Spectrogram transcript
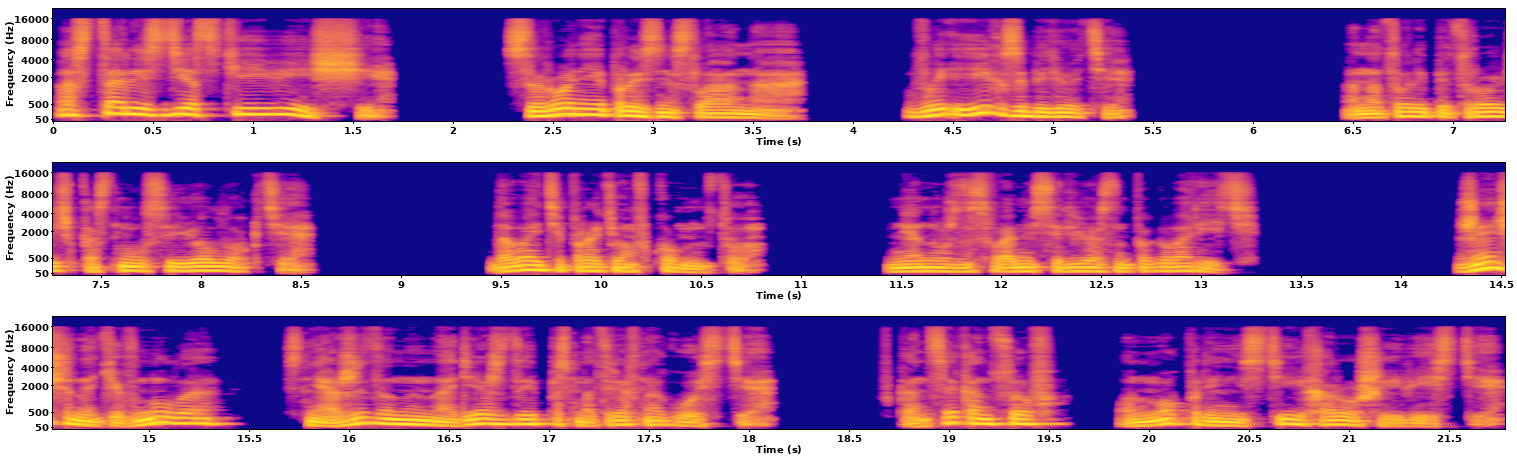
«Остались детские вещи», — с иронией произнесла она. «Вы и их заберете?» Анатолий Петрович коснулся ее локтя. «Давайте пройдем в комнату. Мне нужно с вами серьезно поговорить». Женщина кивнула с неожиданной надеждой посмотрев на гостя. В конце концов, он мог принести и хорошие вести.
